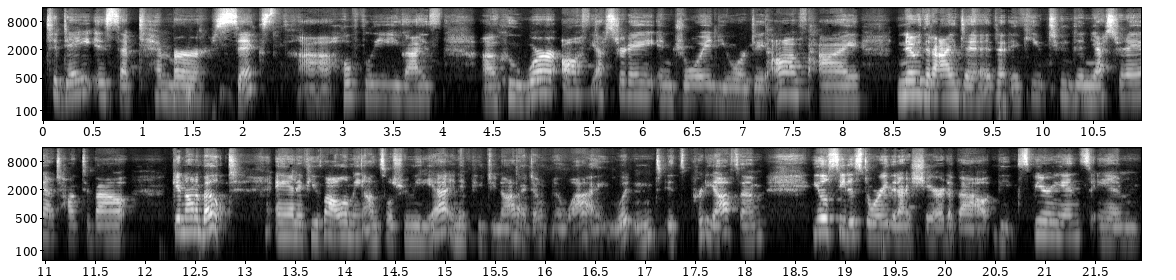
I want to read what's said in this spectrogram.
Today is September 6th. Uh, hopefully, you guys uh, who were off yesterday enjoyed your day off. I know that I did. If you tuned in yesterday, I talked about getting on a boat. And if you follow me on social media, and if you do not, I don't know why you wouldn't, it's pretty awesome. You'll see the story that I shared about the experience and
